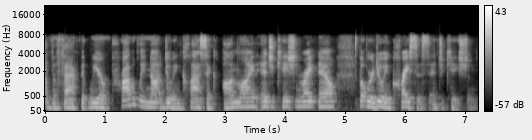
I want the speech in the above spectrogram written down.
the fact that we are probably not doing classic online education right now, but we're doing crisis education.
